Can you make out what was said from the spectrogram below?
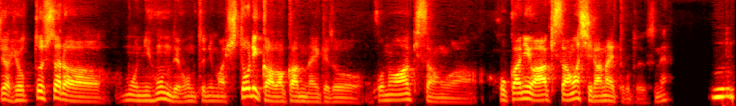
じゃあひょっとしたら、もう日本で本当にまあ一人かわかんないけど、この秋さんは、他には秋さんは知らないってことですね。うん、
